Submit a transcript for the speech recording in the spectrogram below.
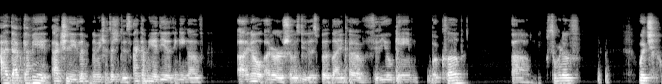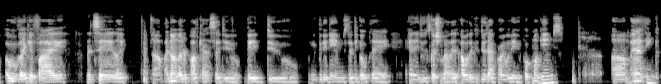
I that got me actually. Let, let me transition to this. I got me idea thinking of. I know other shows do this, but like a video game book club, um, sort of. Which, oh, like, if I, let's say, like, um, I know another podcast I do. They do video games that they go play, and they do discussion about it. I would like to do that probably with maybe Pokemon games. Um, and I think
